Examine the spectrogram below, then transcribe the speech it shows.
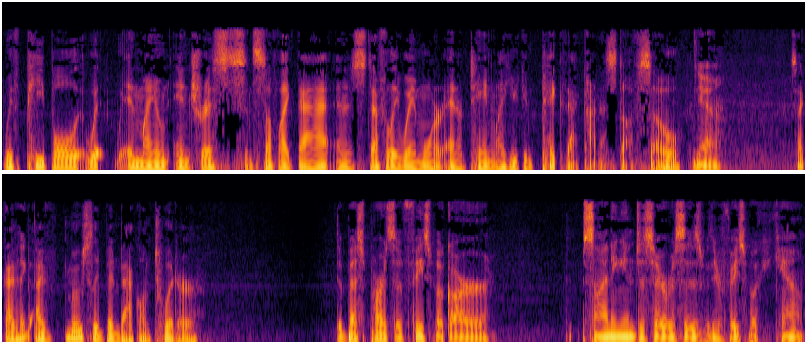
with people in my own interests and stuff like that. And it's definitely way more entertaining. Like you can pick that kind of stuff. So Yeah. It's like i've, think- I've mostly been back on twitter The best parts of Facebook are signing into services with your Facebook account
